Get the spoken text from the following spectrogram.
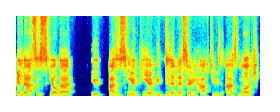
And that's a skill that you as a senior pm you didn't necessarily have to use as much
